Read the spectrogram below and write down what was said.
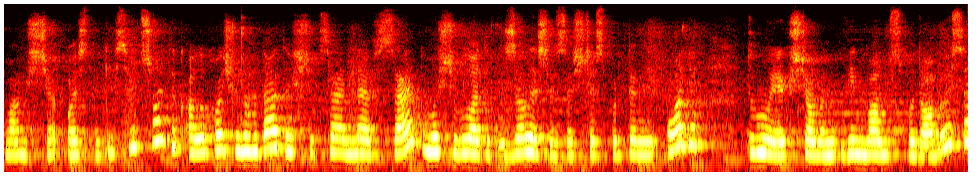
вам ще ось такий світшотик, але хочу нагадати, що це не все, тому що в лотику залишився ще спортивний одяг. Тому, якщо він- вам сподобався,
